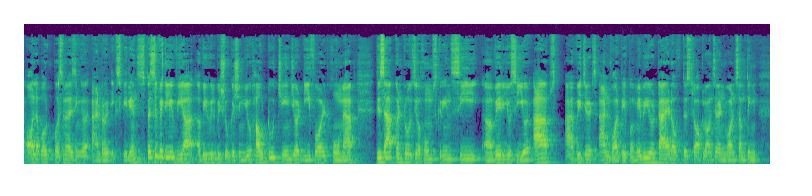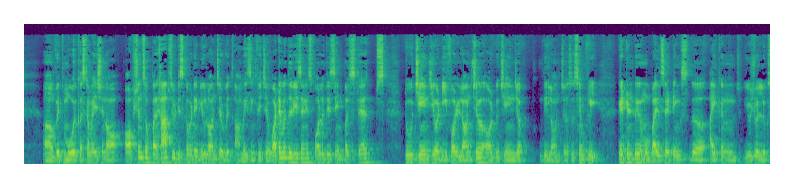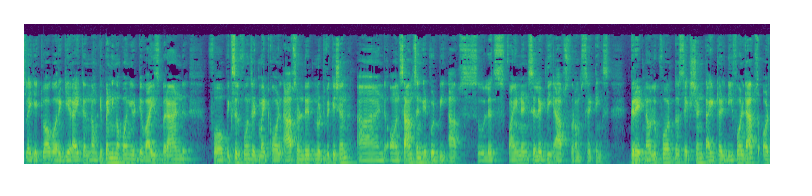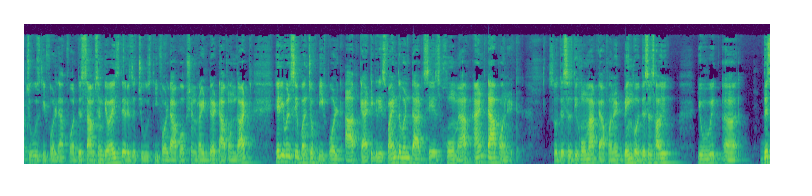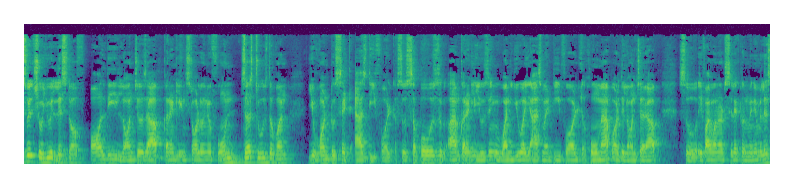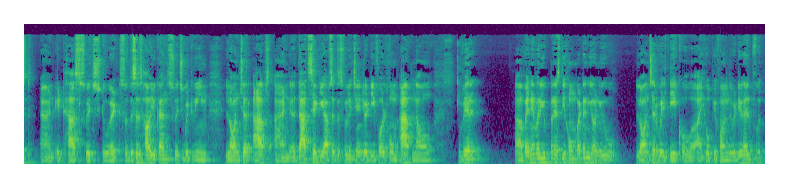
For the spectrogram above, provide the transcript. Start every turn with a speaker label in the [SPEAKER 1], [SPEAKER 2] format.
[SPEAKER 1] all about personalizing your android experience. Specifically we are uh, we will be showcasing you how to change your default home app. This app controls your home screen see uh, where you see your apps app widgets and wallpaper. Maybe you're tired of the stock launcher and want something uh, with more customization or options or perhaps you discovered a new launcher with amazing feature. Whatever the reason is follow these simple steps to change your default launcher or to change up the launcher. So simply get into your mobile settings the icon usually looks like a clock or a gear icon. Now depending upon your device brand for pixel phones it might call apps under notification and on samsung it would be apps. So let's find and select the apps from settings. Great. Now look for the section titled default apps or choose default app. For this samsung device there is a choose default app option right there. Tap on that. Here you will see a bunch of default app categories. Find the one that says home app and tap on it so this is the home app tap on it bingo. This is how you you uh, this will show you a list of all the launchers app currently installed on your phone. Just choose the one you want to set as default. So suppose i'm currently using one ui as my default home app or the launcher app. So if i want to select on minimalist and it has switched to it. So this is how you can switch between launcher apps and uh, that's it. You have successfully changed your default home app. Now where uh, whenever you press the home button your new launcher will take over. I hope you found the video helpful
